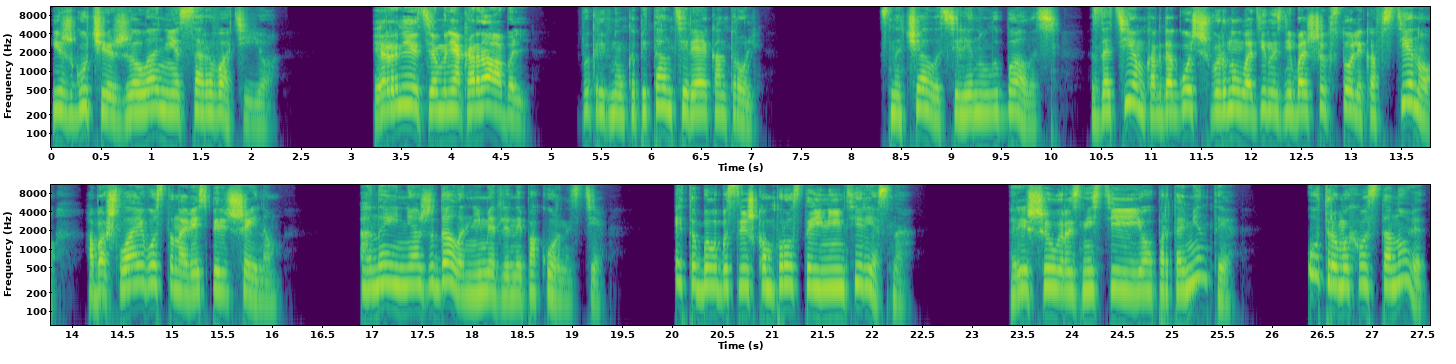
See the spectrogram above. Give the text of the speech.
и жгучее желание сорвать ее. «Верните мне корабль!» — выкрикнул капитан, теряя контроль. Сначала Селен улыбалась. Затем, когда гость швырнул один из небольших столиков в стену, обошла его, становясь перед Шейном. Она и не ожидала немедленной покорности. Это было бы слишком просто и неинтересно. Решил разнести ее апартаменты? Утром их восстановят.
